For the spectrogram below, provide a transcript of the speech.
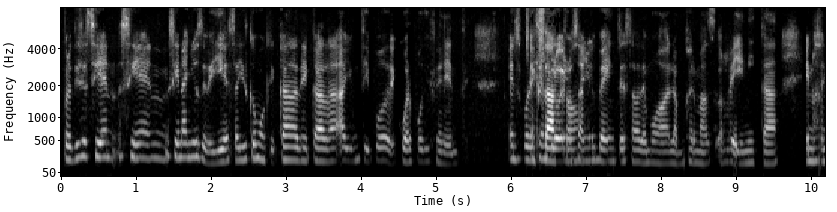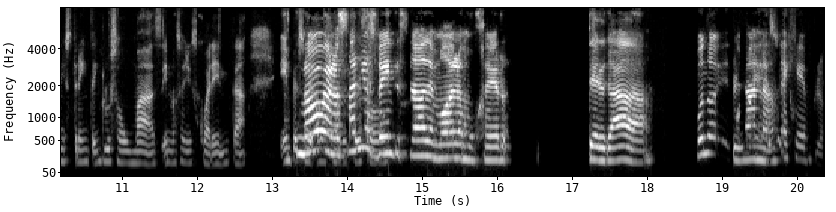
pero dice 100, 100, 100 años de belleza y es como que cada década hay un tipo de cuerpo diferente. Entonces, por ejemplo, en Exacto. los años 20 estaba de moda la mujer más rellenita, en los años 30 incluso aún más, en los años 40 empezó a No, en los años peso. 20 estaba de moda la mujer delgada, Bueno, eh, plana. es un ejemplo.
